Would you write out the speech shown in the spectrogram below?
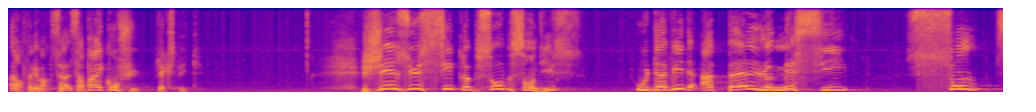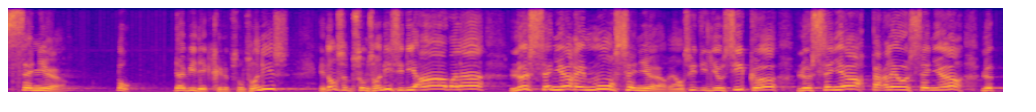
Alors, allez voir, ça paraît confus, j'explique. Jésus cite le psaume 110 où David appelle le Messie son Seigneur. Donc, David écrit le psaume 110, et dans ce psaume 110, il dit Ah voilà, le Seigneur est mon Seigneur. Et ensuite, il dit aussi que le Seigneur parlait au Seigneur, le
